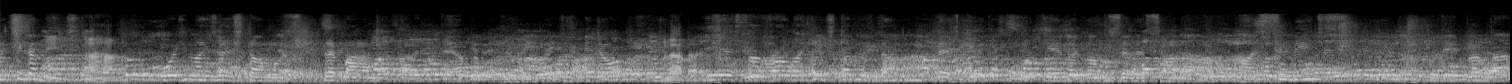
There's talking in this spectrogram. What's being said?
antigamente. Aham. Hoje nós já estamos preparando de terra para E essas aulas aqui estão nos dando uma abertura porque nós vamos selecionar as sementes para poder plantar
